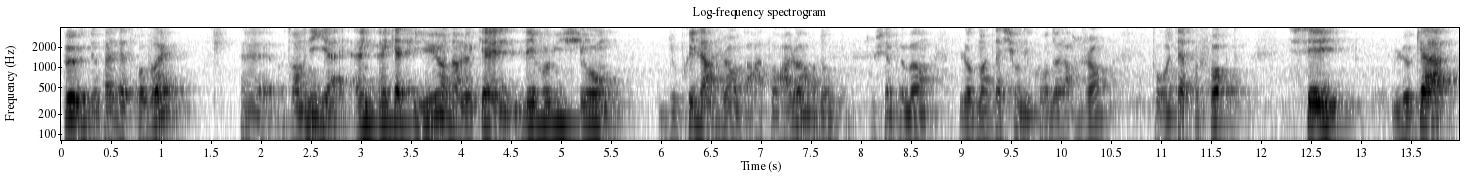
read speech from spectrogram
peut ne pas être vraie. Euh, autrement dit, il y a un, cas de figure dans lequel l'évolution du prix de l'argent par rapport à l'or, donc tout simplement l'augmentation des cours de l'argent pourrait être forte, c'est le cas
